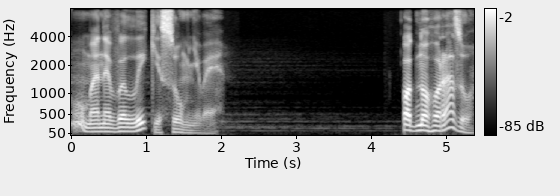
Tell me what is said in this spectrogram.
У мене великі сумніви. Одного разу,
